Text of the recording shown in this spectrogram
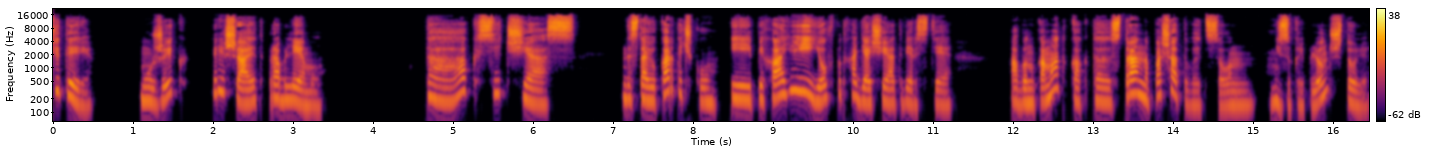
4. Мужик решает проблему. Так, сейчас. Достаю карточку и пихаю ее в подходящее отверстие. А банкомат как-то странно пошатывается. Он не закреплен, что ли?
